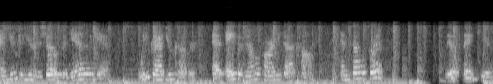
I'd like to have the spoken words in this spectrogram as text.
and you can hear the shows again and again. We've got you covered at apajamaparty.com and tell a friend. They'll thank you.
